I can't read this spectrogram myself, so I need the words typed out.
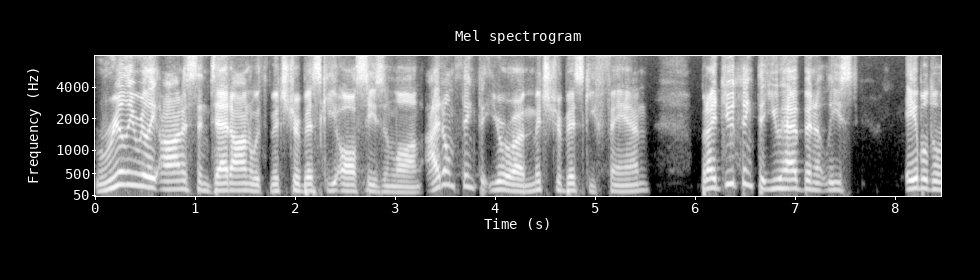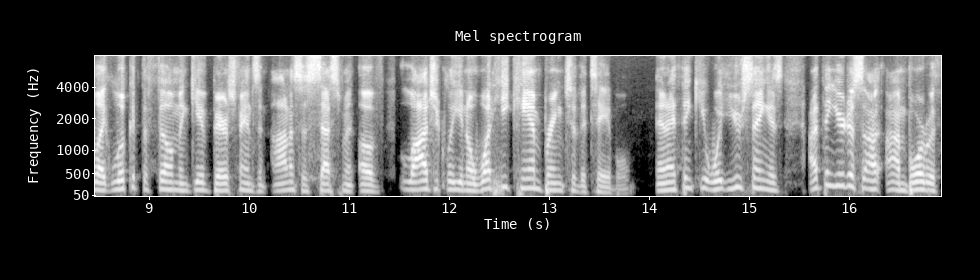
really, really honest and dead on with Mitch Trubisky all season long. I don't think that you're a Mitch Trubisky fan, but I do think that you have been at least able to like look at the film and give Bears fans an honest assessment of logically, you know, what he can bring to the table. And I think you, what you're saying is, I think you're just on board with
